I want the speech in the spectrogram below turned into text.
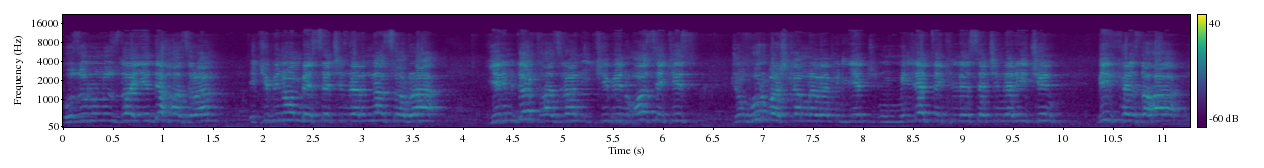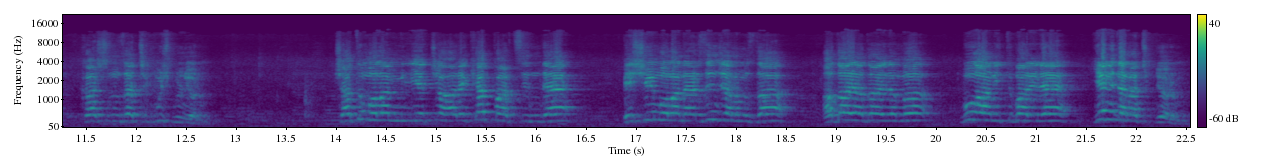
huzurunuzda 7 Haziran 2015 seçimlerinden sonra 24 Haziran 2018 Cumhurbaşkanlığı ve millet, milletvekilleri seçimleri için bir kez daha karşınıza çıkmış bulunuyorum. Çatım olan Milliyetçi Hareket Partisi'nde, beşiğim olan Erzincan'ımızda aday adaylığımı bu an itibariyle yeniden açıklıyorum.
